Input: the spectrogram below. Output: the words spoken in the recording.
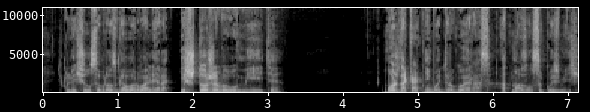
— включился в разговор Валера. «И что же вы умеете?» «Можно как-нибудь другой раз», — отмазался Кузьмич.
